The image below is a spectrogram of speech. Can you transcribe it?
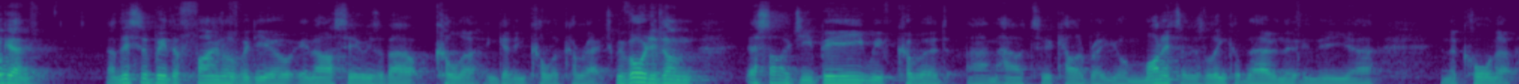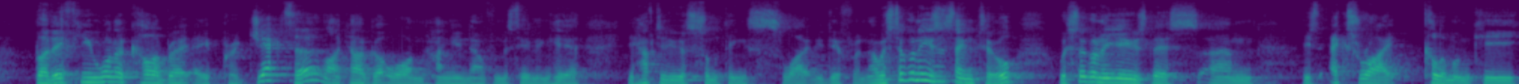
Again, and this will be the final video in our series about colour and getting colour correct. We've already done sRGB, we've covered um, how to calibrate your monitor, there's a link up there in the, in the, uh, in the corner. But if you want to calibrate a projector, like I've got one hanging down from the ceiling here, you have to do something slightly different. Now we're still going to use the same tool, we're still going to use this, um, this X-Rite ColorMunki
